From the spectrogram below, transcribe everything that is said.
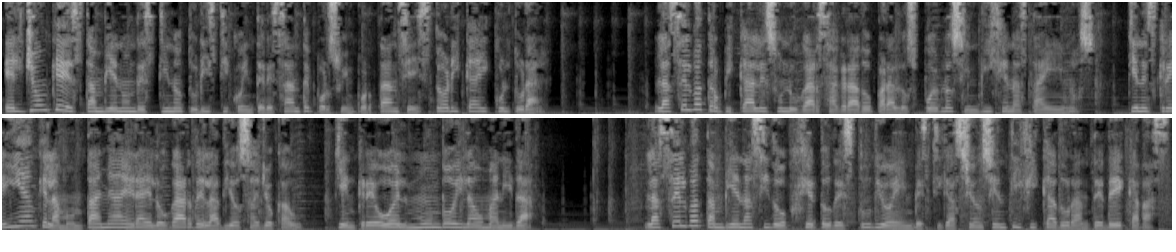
el yunque es también un destino turístico interesante por su importancia histórica y cultural. La selva tropical es un lugar sagrado para los pueblos indígenas taínos, quienes creían que la montaña era el hogar de la diosa Yokau, quien creó el mundo y la humanidad. La selva también ha sido objeto de estudio e investigación científica durante décadas,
